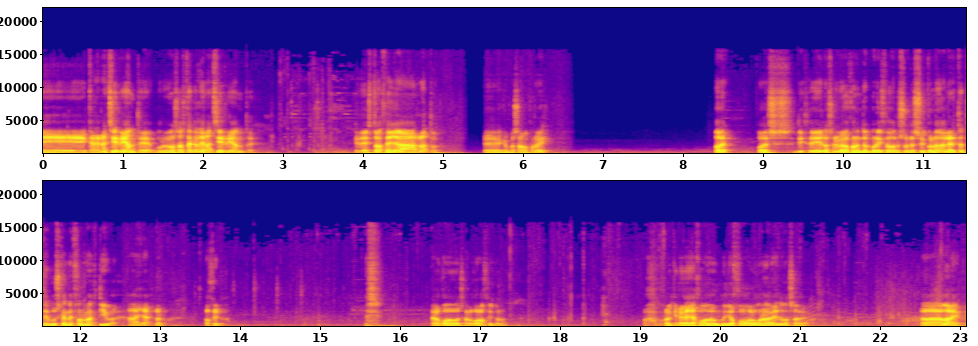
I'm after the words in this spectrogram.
Eh, cadena chirriante, ¿eh? Volvemos hasta cadena chirriante. Que de esto hace ya rato. eh, que pasamos por ahí. Vale, pues dice ahí, los enemigos con un temporizador sobre su icono de alerta te buscan de forma activa. Ah, ya, claro. Lógico. algo, es algo lógico, ¿no? Oh, Cualquiera que haya jugado un videojuego alguna vez lo sabe. Ah, vale.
